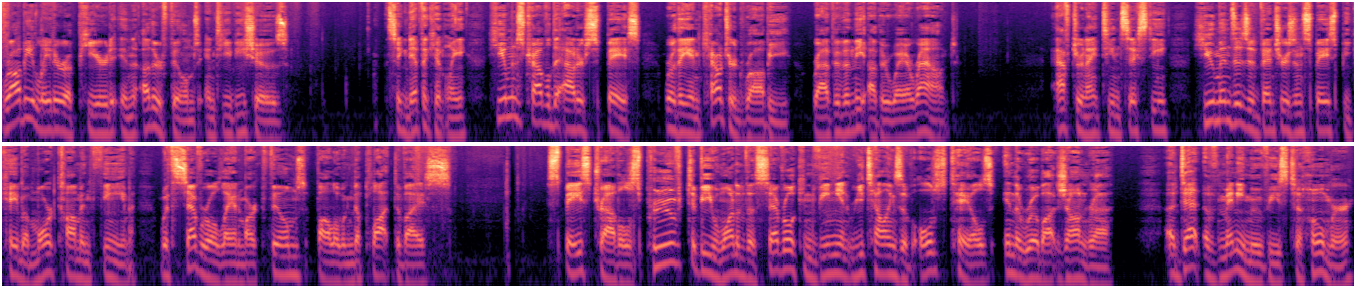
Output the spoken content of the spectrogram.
Robbie later appeared in other films and TV shows. Significantly, humans traveled to outer space where they encountered Robbie, rather than the other way around. After 1960, humans' adventures in space became a more common theme, with several landmark films following the plot device. Space travels proved to be one of the several convenient retellings of old tales in the robot genre, a debt of many movies to Homer,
